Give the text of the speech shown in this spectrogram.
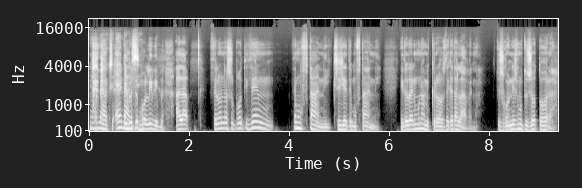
Ε, εντάξει, Είμαστε εντάξει. πολύ δίπλα. Αλλά θέλω να σου πω ότι δεν, δεν μου φτάνει. Ξέρεις γιατί δεν μου φτάνει; Γιατί όταν ήμουν μικρός δεν καταλάβαινα. Τους γονείς μου τους ζω τώρα.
